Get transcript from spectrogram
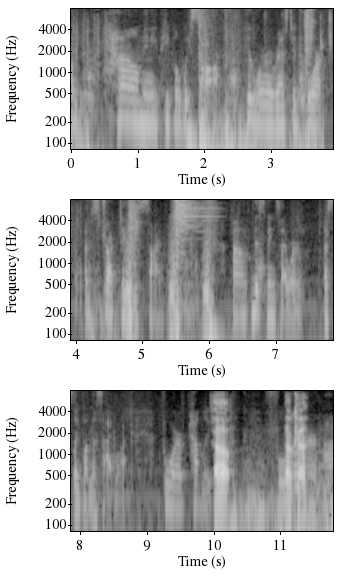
tell you how many people we saw who were arrested for obstructing the sidewalk. Um, this means they were asleep on the sidewalk for public. Oh, For, okay. Uh,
